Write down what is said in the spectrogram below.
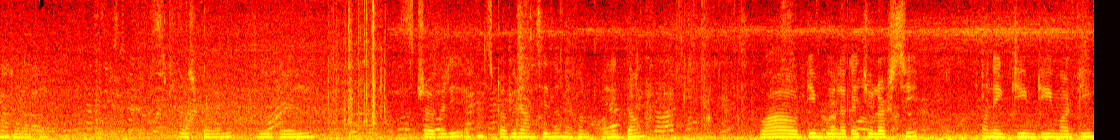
মজা লাগে। রসবেরি ব্লুবেরি স্ট্রবেরি এখন স্ট্রবেরি আনসিজন এখন অনেক দাম। ওয়াও ডিম্বু এলাকায় চলে আসছি। অনেক ডিম ডিম আর ডিম।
